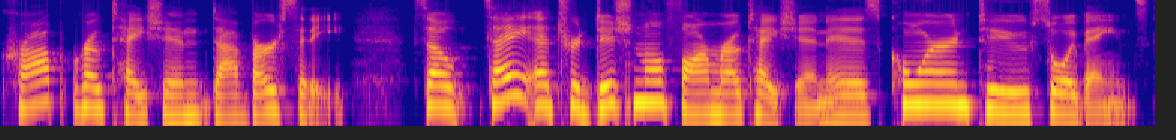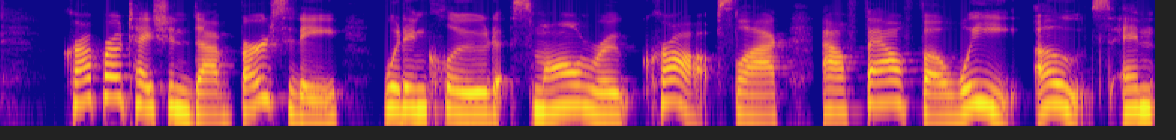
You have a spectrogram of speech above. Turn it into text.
crop rotation diversity. So, say a traditional farm rotation is corn to soybeans. Crop rotation diversity would include small root crops like alfalfa, wheat, oats, and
